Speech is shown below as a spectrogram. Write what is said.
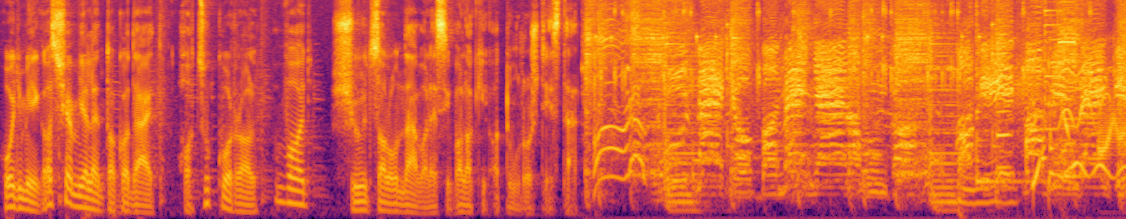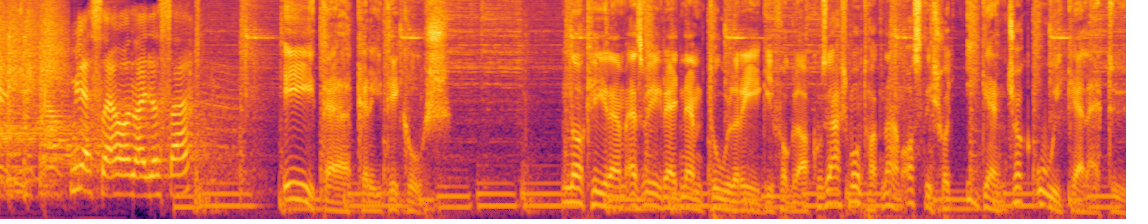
hogy még az sem jelent akadályt, ha cukorral vagy sült szalonnával eszi valaki a túros tésztát. Húzd meg jobban, menj el a munka, aki itt van, mindenki. Mi leszel, ha nagy leszel? Ételkritikus. Na kérem, ez végre egy nem túl régi foglalkozás, mondhatnám azt is, hogy igencsak új keletű.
